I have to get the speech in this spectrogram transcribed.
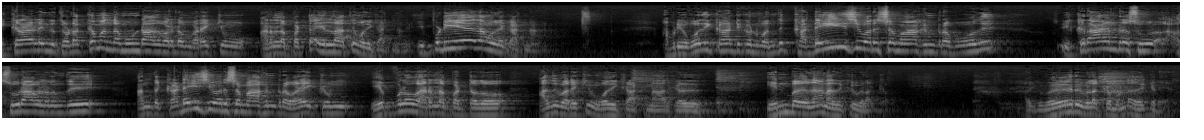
இக்ராவிலிருந்து தொடக்கம் அந்த மூன்றாவது வருடம் வரைக்கும் அருளப்பட்ட எல்லாத்தையும் ஓதி காட்டினாங்க. இப்படியே தான் ஓதி காட்டினாங்க. அப்படி ஓதி காட்டி கொண்டு வந்து கடைசி வருஷமாகின்ற போது இக்ரா என்ற சூ சூறாவிலிருந்து அந்த கடைசி வருஷமாகின்ற வரைக்கும் எவ்வளவு அருளப்பட்டதோ அது வரைக்கும் ஓதி காட்டினார்கள் என்பதுதான் அதுக்கு விளக்கம். அதுக்கு வேறு விளக்கம் ஒன்று அது கிடையாது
